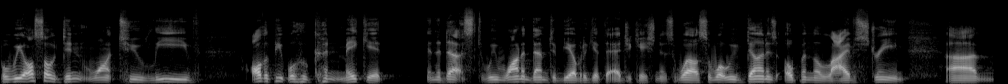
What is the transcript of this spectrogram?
but we also didn't want to leave all the people who couldn't make it in the dust. We wanted them to be able to get the education as well. So what we've done is open the live stream. Um,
